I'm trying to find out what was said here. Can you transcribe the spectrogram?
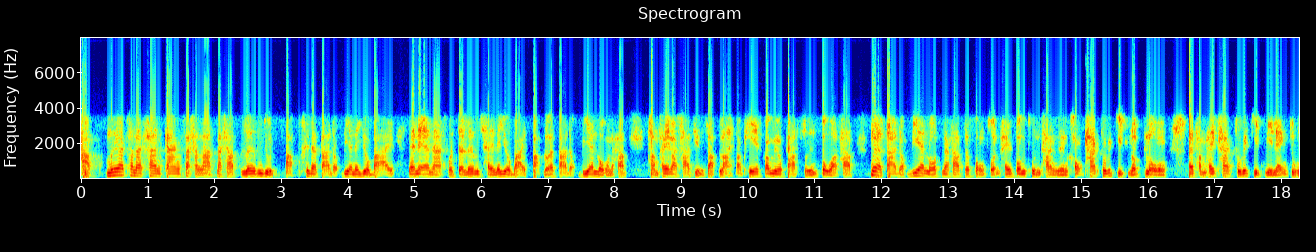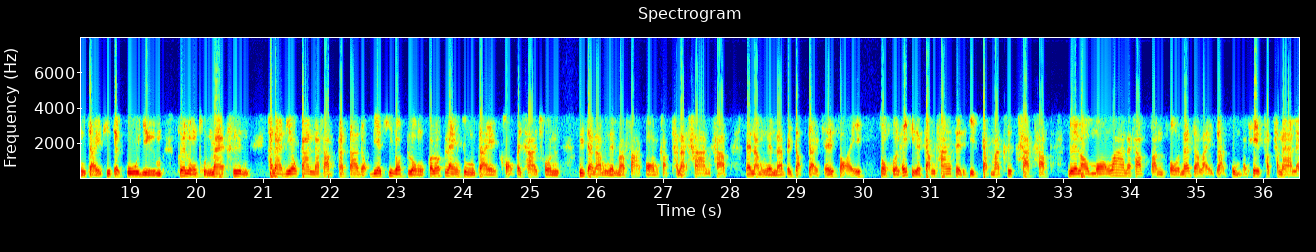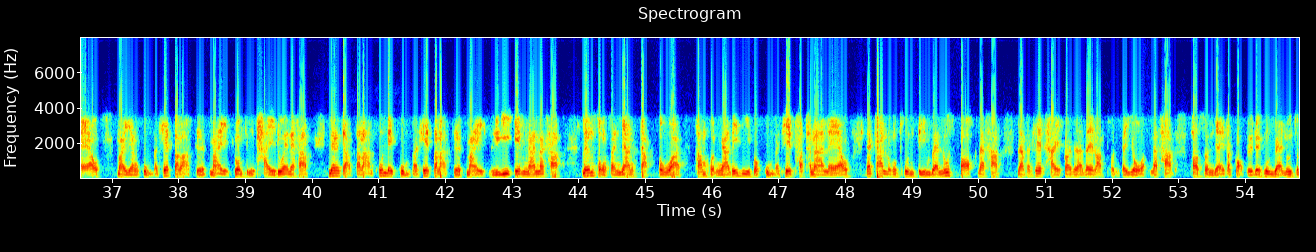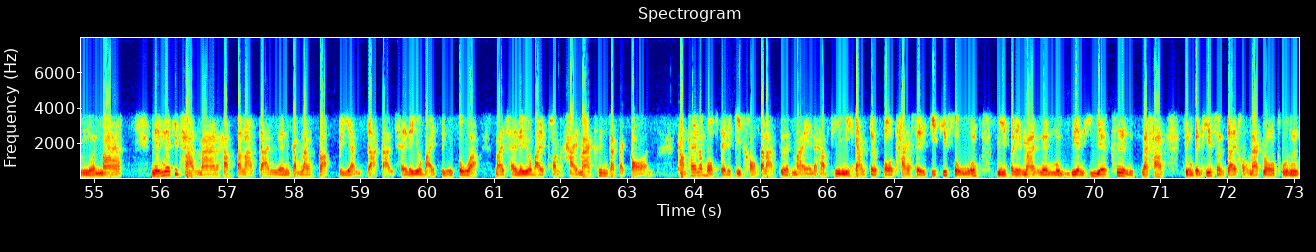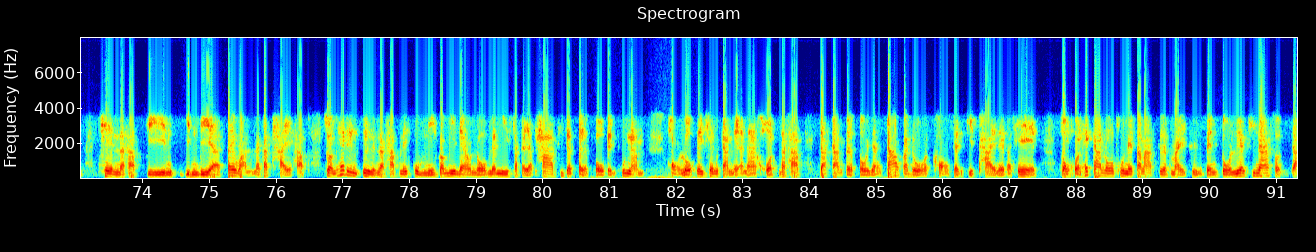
ครับเมื่อธนาคารกลางสหรัฐนะครับ เริ่มหยุดปรับขึ้นอัตราดอกเบี้ยนโยบาย และในอนาคตจะเริ่มใช้นโยบายปรับลดอัตราดอกเบี้ยลงนะครับทำให้ราคาสินทรัพย์หลายประเภทก็มีโอกาสฟื้นตัวครับ เมื่ออัตราดอกเบี้ยลดนะครับ จะส่งผลให้ต้นทุนทางเงินของภาคธุรกิจลดลง และทำให้ภาคธุรกิจมีแรงจูงใจที่จะกู้ยืมเพื่อลงทุนมากขึ้น ขณะเดียวกันนะครับ อัตราดอกเบี้ยที่ลดลง ก็ลดแรงจูงใจของประชาชนที่จะนำเงินมาฝากออมกับธนาคารครับ และนำเงินนั้นไปจับจ่ายใช้สอย ส่งผลให้กิจกรรมทางเศรษฐกิจกลับมาคึกคักครับโดยเรามองว่านะครับฟันโฟน่าจะไหลจากกลุ่มประเทศพัฒนาแล้ว มายังกลุ่มประเทศตลาดเกิดใหม่ รวมถึงไทยด้วยนะครับ เนื่องจากตลาดหุ้นในกลุ่มประเทศตลาดเกิดใหม่ หรือ EM นั้นนะครับ เริ่มส่งสัญญาณกลับตัว ทำผลงานได้ดีกว่ากลุ่มประเทศพัฒนาแล้ว และการลงทุนตีม value stock นะครับ และประเทศไทยก็จะได้รับผลประโยชน์นะครับ เพราะส่วนใหญ่ประกอบไปด้วยหุ้น value จำนวนมากในเมื่อที่ผ่านมานะครับ ตลาดการเงินกำลังปรับเปลี่ยนจากการใช้นโยบายตึงตัว มาใช้นโยบายผ่อนคลายมากขึ้นจากแต่ก่อน ทำให้ระบบเศรษฐกิจของตลาดเกิดใหม่นะครับ ที่มีการเติบโตทางเศรษฐกิจที่สูง มีปริมาณเงินหมุนเวียนที่เยอะขึ้นนะครับ จึงเป็นที่สนใจของนักลงทุน เช่นนะครับ จีน อินเดีย ไต้หวันและก็ไทยครับ ส่วนประเทศอื่น ๆนะครับ ในกลุ่มนี้ก็มีแนวโน้ม และมีศักยภาพที่จะเติบโตเป็นผู้นำของโลกได้เช่นกันในอนาคตนะครับ จากการเติบโตอย่างก้าวกระโดดของเศรษฐกิจภายในประเทศ ส่งผลให้การลงทุนในตลาดเกิดใหม่ถือเป็นตัวเลือกที่น่าสนใจ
